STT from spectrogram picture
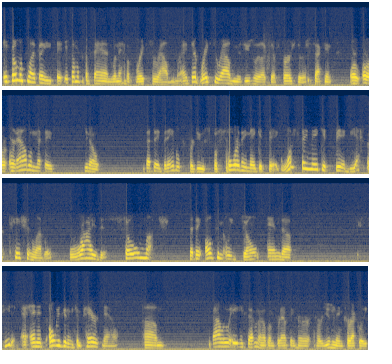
it's almost like a it's almost like a band when they have a breakthrough album, right? Their breakthrough album is usually like their first or second, or or, or an album that they've, you know, that they've been able to produce before they make it big. Once they make it big, the expectation level rises so much that they ultimately don't end up And it's always going to be compared now. Um, Malu87, I hope I'm pronouncing her, her username correctly.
